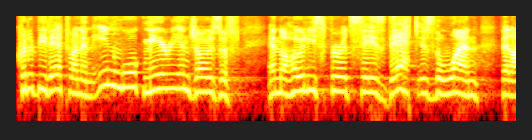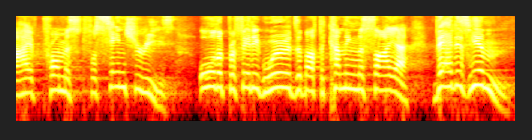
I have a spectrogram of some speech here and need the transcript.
Could it be that one? And in walk Mary and Joseph and the Holy Spirit says, That is the one that I have promised for centuries. All the prophetic words about the coming Messiah, that is him.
